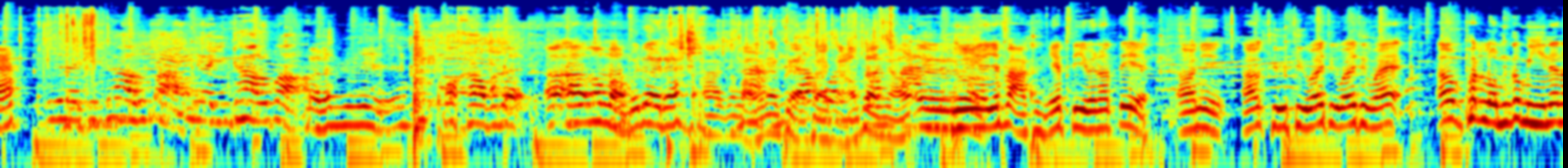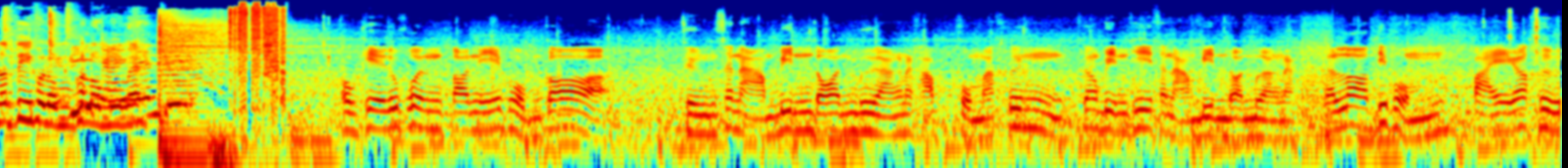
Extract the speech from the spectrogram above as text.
นะมีอะไรกินข้าวหรือเปล่ามีอะไรกินข้าวหรือเปล่าเอาละพี่ก็เข้าไปด้วยเออเออเอาบอกไปด้วยนะอ่ากระบอกด้วยเผื่อเผื่อเหงาเผื่อเหงาเออนี่จะฝากถึง FT ไว้นอตตี้เอานี่เอาถือถือไว้ถือไว้ถือไว้เอาพัดลมก็มีนะนอตตี้พัดลมพัดลมมีไหม โอเคทุกคนตอนนี้ผมก็ถึงสนามบินดอนเมืองนะครับ ผมมาขึ้นเครื่องบินที่สนามบินดอนเมืองนะแล้วรอบที่ผมไปก็คือ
